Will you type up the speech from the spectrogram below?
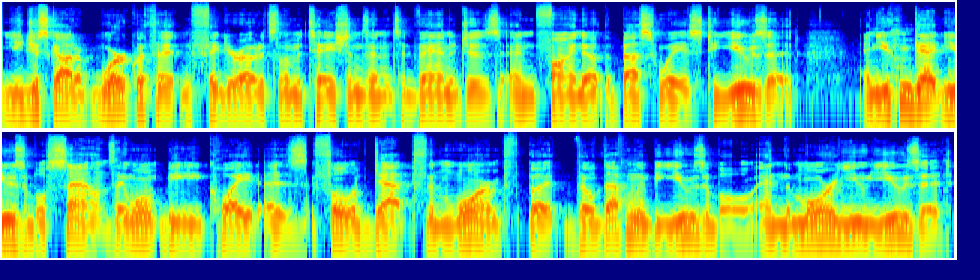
You just got to work with it and figure out its limitations and its advantages and find out the best ways to use it. And you can get usable sounds. They won't be quite as full of depth and warmth, but they'll definitely be usable. And the more you use it,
